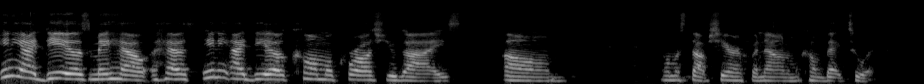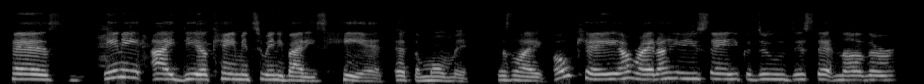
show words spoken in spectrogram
any ideas may have has any idea come across you guys? Um I'm gonna stop sharing for now and I'm gonna come back to it. Has any idea came into anybody's head at the moment it's like, okay, all right, I hear you saying you could do this, that, and other,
